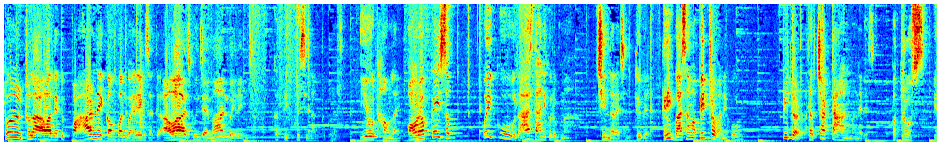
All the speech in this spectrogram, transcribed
ठुल्ठुला आवाजले त्यो पहाड नै कम्पन भइरहेको छ त्यो आवाज गुन्जायमान भइरहेको छ। कति खुसी लाग्दो कुरा छ। यो ठाउँलाई अरबकै सबैको राजधानीको रूपमा चिन्दा रहेछन्। त्यो बेला ग्रिक भाषामा पिट्रो भनेको पिटर अथवा चट्टान भन्ने रहेछ। पत्रोस यो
